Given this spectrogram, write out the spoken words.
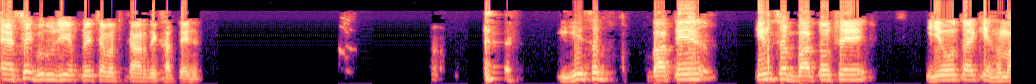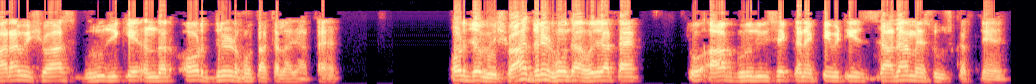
ऐसे गुरुजी अपने चमत्कार दिखाते हैं। ये सब बातें, इन सब बातों से ये होता है कि हमारा विश्वास गुरु जी के अंदर और दृढ़ होता चला जाता है। और जब विश्वास दृढ़ होता, हो जाता है तो आप गुरु जी से कनेक्टिविटी ज़्यादा महसूस करते हैं।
